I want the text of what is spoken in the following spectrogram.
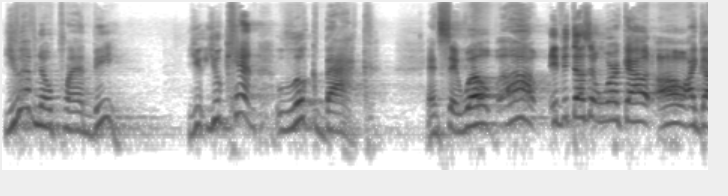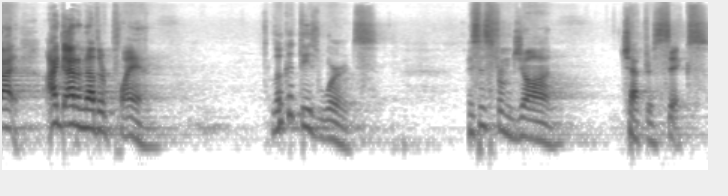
you have no plan B. You, you can't look back and say, well, oh, if it doesn't work out, oh, I got, I got another plan. Look at these words. This is from John chapter 6.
